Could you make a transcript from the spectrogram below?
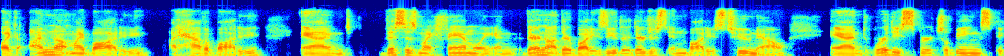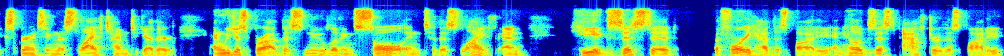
like I'm not my body. I have a body. And this is my family and they're not their bodies either they're just in bodies too now and we're these spiritual beings experiencing this lifetime together and we just brought this new living soul into this life and he existed before he had this body and he'll exist after this body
